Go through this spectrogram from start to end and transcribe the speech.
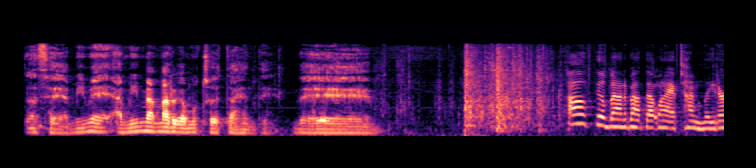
No sé, a mí me, a mí me amarga mucho esta gente. De... feel bad about that when I have time later.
